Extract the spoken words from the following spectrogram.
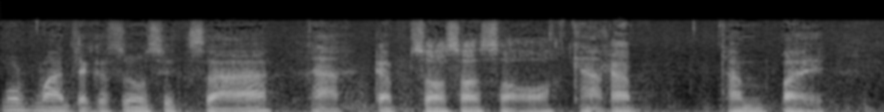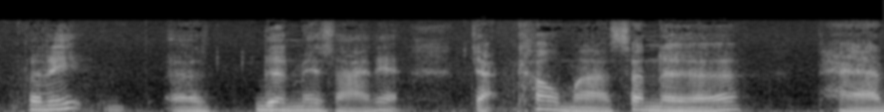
งบประมาณจากกระทรวงศึกษาครับกับสสสครับนะครับทำไป ตอนนี้เอ่อเดือนเมษาเนี่ยจะเข้ามาเสนอแผน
